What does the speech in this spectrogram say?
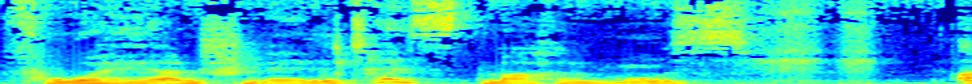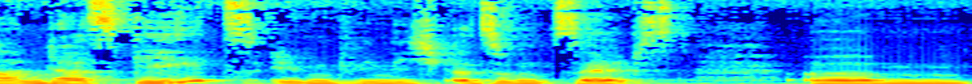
vorher einen Schnelltest machen muss. Anders geht's irgendwie nicht. Also selbst, ähm,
